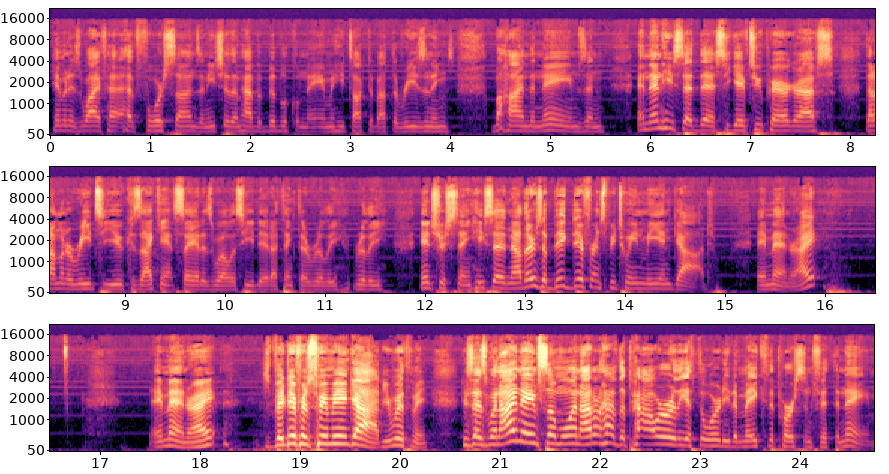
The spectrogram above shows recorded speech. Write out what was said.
Him and his wife ha- have four sons, and each of them have a biblical name, and he talked about the reasonings behind the names. And, and then he said this he gave two paragraphs that I'm going to read to you because I can't say it as well as he did. I think they're really, really interesting. He said, Now there's a big difference between me and God. Amen, right? Amen, right? There's a big difference between me and God. You're with me. He says, When I name someone, I don't have the power or the authority to make the person fit the name.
